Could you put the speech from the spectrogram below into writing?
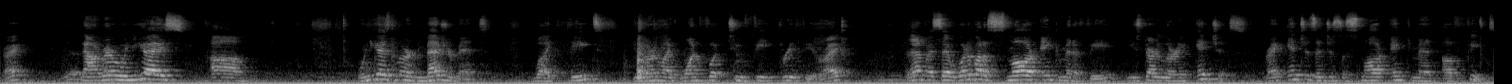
Right? Yes. Now remember when you guys, um, when you guys learn measurement, like feet, you learn like one foot, two feet, three feet, right? And then if I said, what about a smaller increment of feet? You started learning inches, right? Inches are just a smaller increment of feet.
